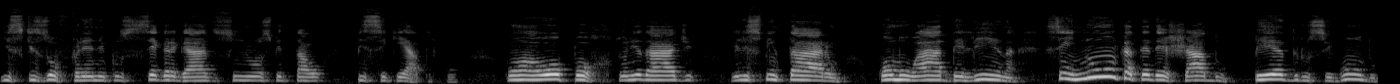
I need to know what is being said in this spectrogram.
esquizofrênicos segregados em um hospital psiquiátrico. Com a oportunidade, eles pintaram como Adelina, sem nunca ter deixado Pedro II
